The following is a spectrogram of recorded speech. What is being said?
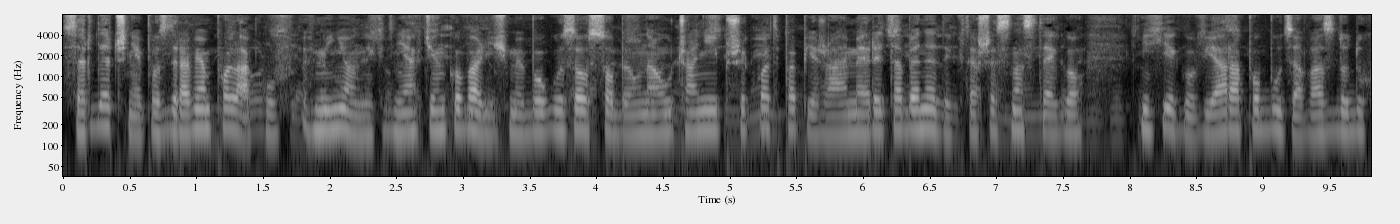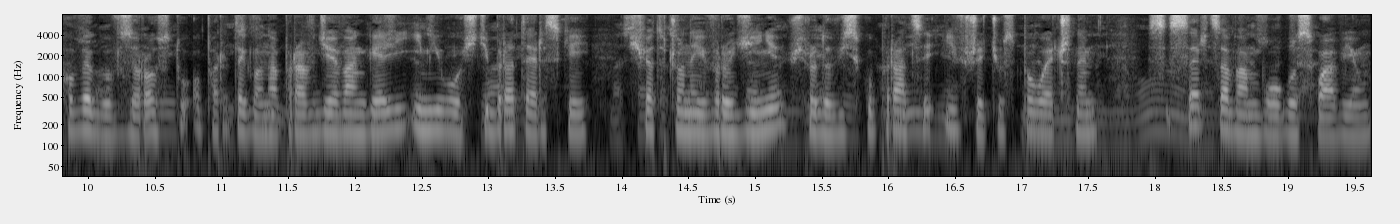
Serdecznie pozdrawiam Polaków. W minionych dniach dziękowaliśmy Bogu za osobę, nauczanie i przykład papieża emeryta Benedykta XVI. Niech jego wiara pobudza was do duchowego wzrostu opartego na prawdzie Ewangelii i miłości braterskiej, świadczonej w rodzinie, w środowisku pracy i w życiu społecznym. Z serca wam błogosławię.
